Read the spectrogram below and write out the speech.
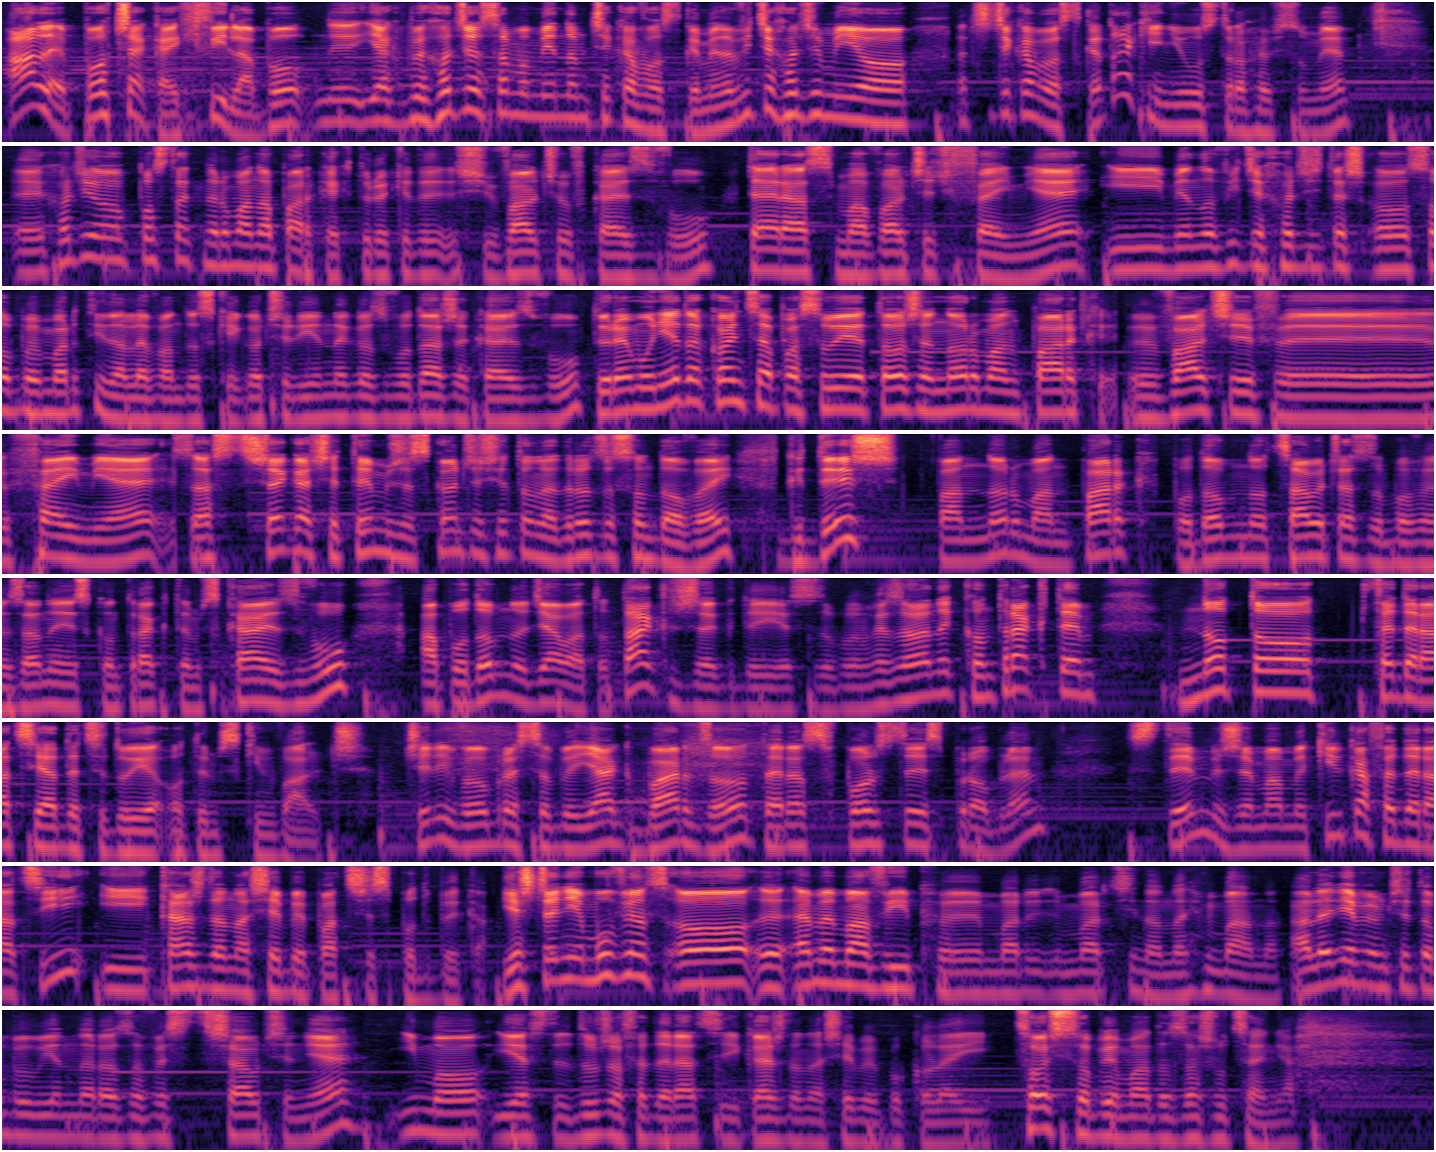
Ale poczekaj, chwila, bo y, jakby chodzi o samą jedną ciekawostkę. Mianowicie chodzi mi o. Znaczy ciekawostkę, taki news trochę w sumie. Y, Chodzi o postać Normana Parkę, który kiedyś walczył w KSW. Teraz ma walczyć w fejmie. I mianowicie chodzi też o osobę Martina Lewandowskiego, czyli jednego z włodarzy KSW, któremu nie do końca pasuje to, że Norman Park walczy w y, fejmie. Zastrzega się tym, że skończy się to na drodze sądowej, gdyż pan Norman Park podobno cały czas zobowiązany jest kontraktem z KSW, a podobno działa to tak, że gdy jest zobowiązany kontraktem, no to federacja decyduje o tym, z kim walczy. Czyli wyobraź sobie, jak bardzo teraz w Polsce jest problem z tym, że mamy kilka federacji i każda na siebie patrzy spod byka. Jeszcze nie mówiąc o y, MMA VIP y, Mar Marcina Najmana, ale nie wiem, czy to był jednorazowy strzał, czy nie. Imo jest dużo federacji i każda na siebie po kolei coś sobie ma do zarzucenia.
